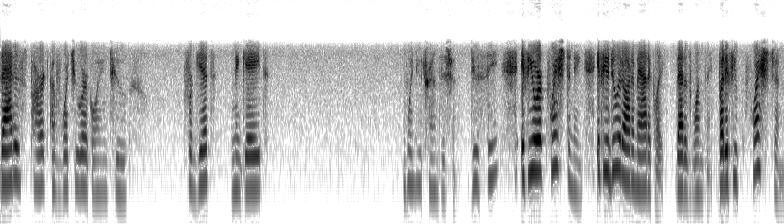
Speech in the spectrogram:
that is part of what you are going to forget, negate when you transition. Do you see? If you are questioning, if you do it automatically, that is one thing. But if you question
